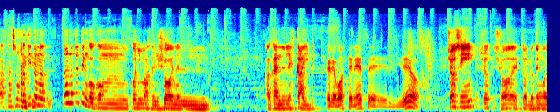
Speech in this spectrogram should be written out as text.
hasta hace un ratito no, no, no te tengo con, con imagen yo en el. Acá en el Skype. Pero vos tenés eh, el video. Yo sí, yo, yo esto lo tengo.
